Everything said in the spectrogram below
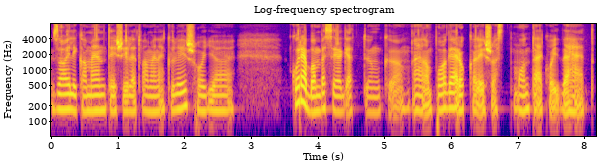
zajlik a mentés, illetve a menekülés, hogy ö, korábban beszélgettünk ö, állampolgárokkal, és azt mondták, hogy de hát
